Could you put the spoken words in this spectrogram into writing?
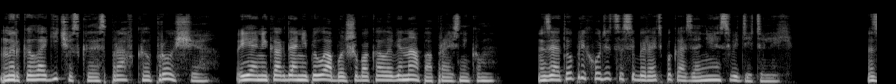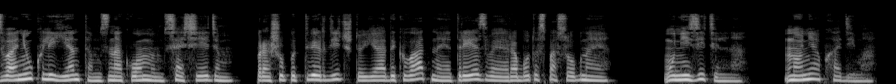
Наркологическая справка проще. Я никогда не пила больше бокала вина по праздникам. Зато приходится собирать показания свидетелей. Звоню клиентам, знакомым, соседям, Прошу подтвердить, что я адекватная, трезвая, работоспособная. Унизительно, но необходимо.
